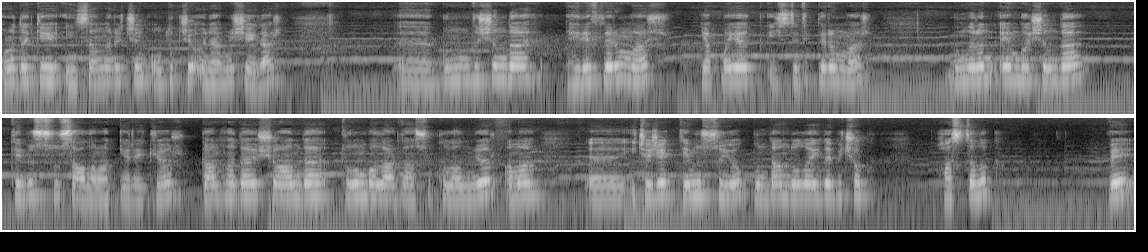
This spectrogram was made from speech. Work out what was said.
oradaki insanlar için oldukça önemli şeyler. Ee, Bunun dışında hedeflerim var, yapmaya istediklerim var. Bunların en başında temiz su sağlamak gerekiyor. Ganha'da şu anda tulumbalardan su kullanılıyor ama e, içecek temiz su yok. Bundan dolayı da birçok hastalık ve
